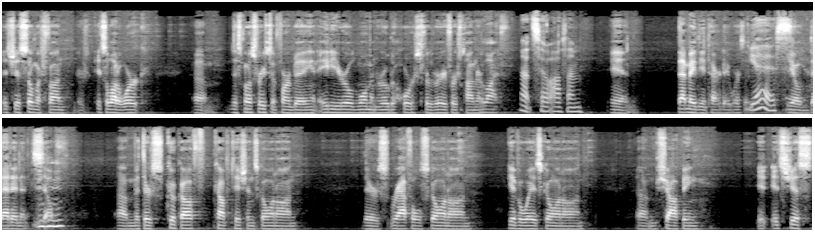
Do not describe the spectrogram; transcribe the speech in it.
It's just so much fun. There's, it's a lot of work. Um, this most recent farm day, an 80 year old woman rode a horse for the very first time in her life, That's so awesome. and that made the entire day worth it. Yes. You know that in itself. Um, but there's cook off competitions going on. There's raffles going on, giveaways going on, um, shopping. It, it's just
